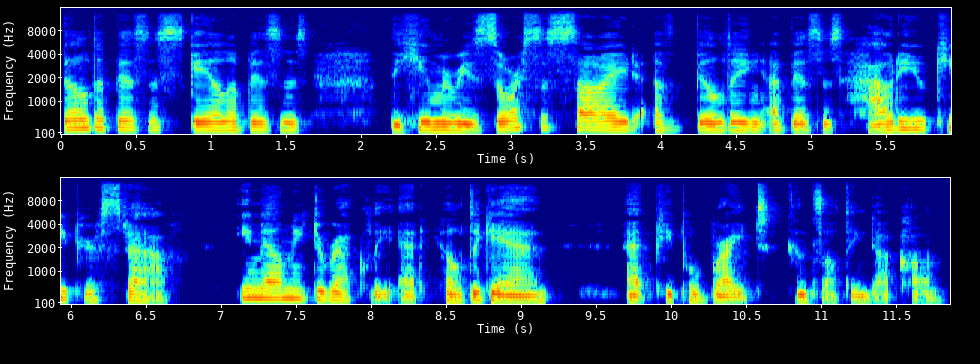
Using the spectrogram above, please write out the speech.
build a business, scale a business, the human resources side of building a business. How do you keep your staff? Email me directly at hildagan at peoplebrightconsulting.com.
